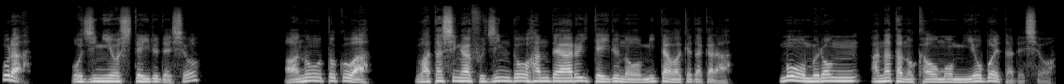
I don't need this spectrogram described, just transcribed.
ほら、お辞儀をしているでしょ？あの男は、私が婦人同伴で歩いているのを見たわけだから、もう無論あなたの顔も見覚えたでしょ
